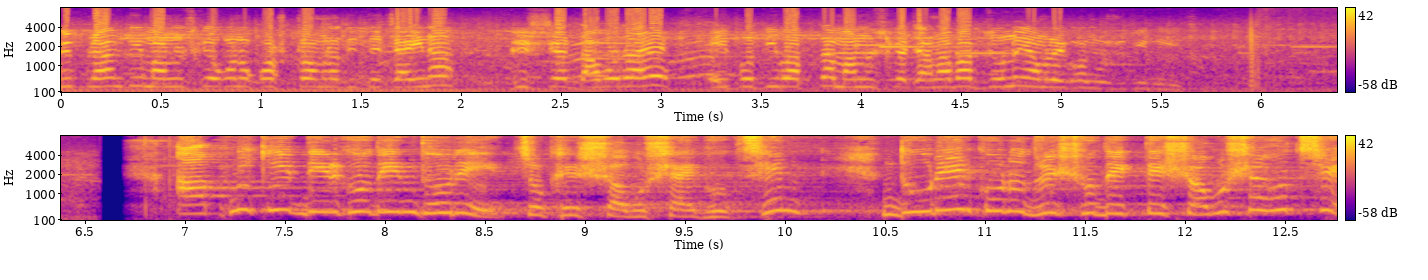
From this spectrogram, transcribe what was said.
বিভ্রান্তি মানুষকে কোনো কষ্ট আমরা দিতে চাই না। গ্রীষ্মের দাবদায় এই প্রতিবাদটা মানুষকে জানাবার জন্যই আমরা এই কর্মসূচি নিয়েছি। আপনি কি দীর্ঘদিন ধরে চোখের সমস্যায় ভুগছেন? দূরের কোনো দৃশ্য দেখতে সমস্যা হচ্ছে?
